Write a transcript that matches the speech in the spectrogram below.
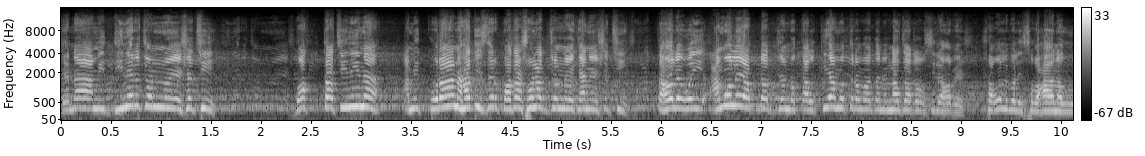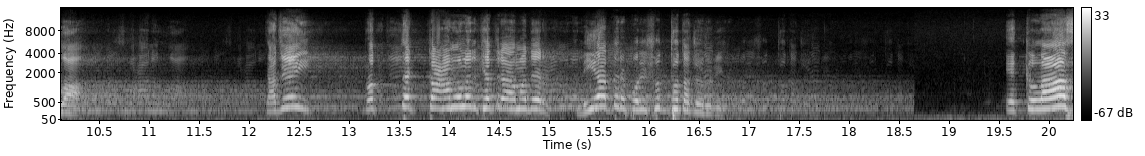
যে, না, আমি দিনের জন্য এসেছি, বক্তা চিনি না, আমি কোরআন, হাদিসের কথা শোনার জন্য এখানে এসেছি, তাহলে ওই আমলে আপনার জন্য কাল কিয়ামতের ময়দানে নাজার ওসিলা হবে। সকল বলি সুবাহান আল্লাহ কাজেই প্রত্যেকটা আমলের ক্ষেত্রে আমাদের নিয়াতের পরিশুদ্ধতা জরুরি। এক্লাস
